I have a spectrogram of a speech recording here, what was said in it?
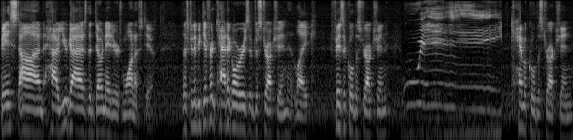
based on how you guys, the donators, want us to. There's going to be different categories of destruction, like physical destruction, chemical destruction,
